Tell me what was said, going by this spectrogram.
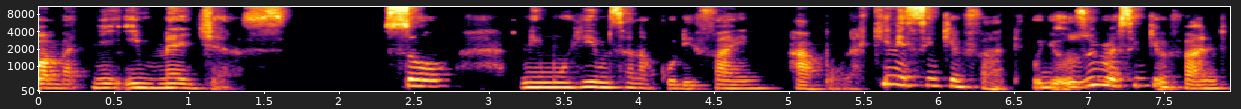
kwamba ni emergency. So ni muhimu sana kudefine hapo, lakini sinking fund, uzuri wa sinking fund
